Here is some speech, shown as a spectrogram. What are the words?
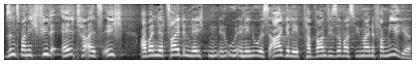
sind zwar nicht viel älter als ich, aber in der Zeit, in der ich in den USA gelebt habe, waren sie sowas wie meine Familie.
